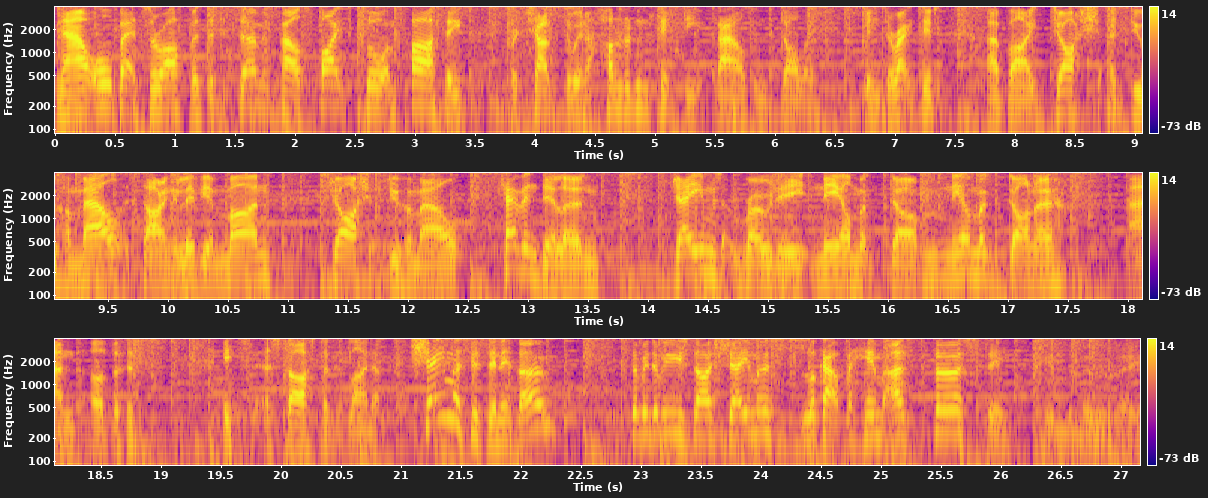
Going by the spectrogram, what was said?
Now all bets are off as the determined pals fight, claw, and party for a chance to win $150,000. It's Been directed uh, by Josh Duhamel, starring Olivia Munn, Josh Duhamel, Kevin Dillon, James Roday, Neal, McDo- Neal McDonough, and others. It's a star-studded lineup. Sheamus is in it though. WWE star Sheamus. Look out for him as Thirsty in the movie.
